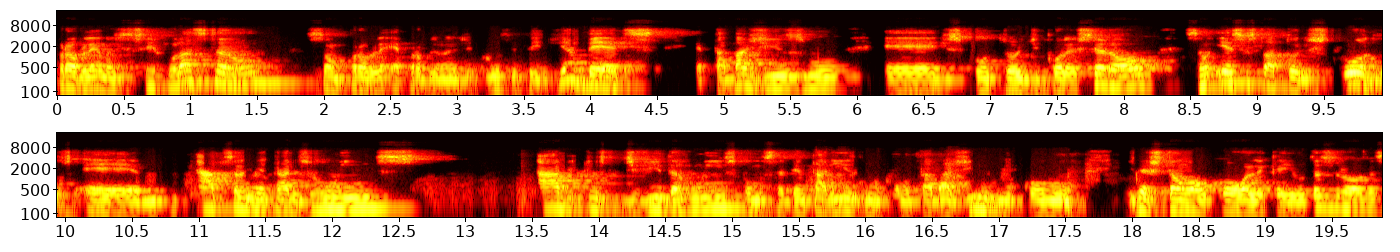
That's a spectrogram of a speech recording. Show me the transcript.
problemas de circulação, são é problema de, como você tem, diabetes, é tabagismo, é descontrole de colesterol, são esses fatores todos, é, hábitos alimentares ruins, hábitos de vida ruins, como sedentarismo, como tabagismo, como ingestão alcoólica e outras drogas,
